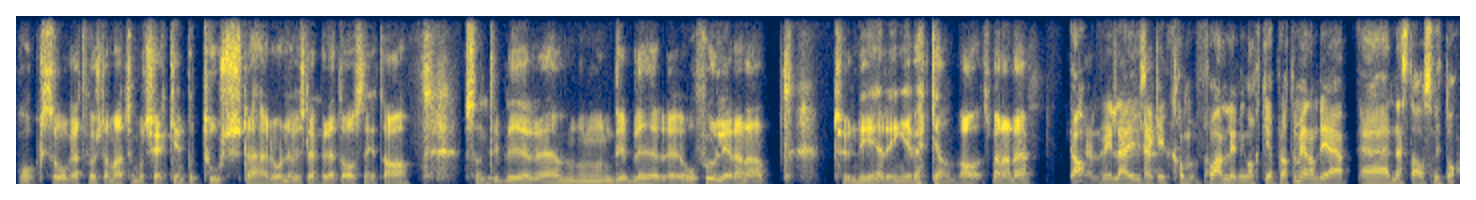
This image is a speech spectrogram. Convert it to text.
och såg att första matchen mot Tjeckien på torsdag här då när vi släpper detta avsnitt. Ja, så det blir, ehm, det blir att följa denna turnering i veckan. Ja, spännande. Ja, Eller, vi lär ju säkert få anledning att prata mer om det eh, nästa avsnitt då.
